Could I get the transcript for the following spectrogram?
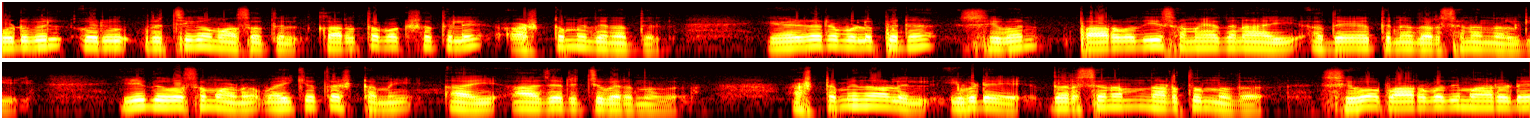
ഒടുവിൽ ഒരു വൃശ്ചിക മാസത്തിൽ കറുത്തപക്ഷത്തിലെ അഷ്ടമി ദിനത്തിൽ ഏഴര വെളുപ്പിന് ശിവൻ പാർവതീ സമേതനായി അദ്ദേഹത്തിന് ദർശനം നൽകി. ഈ ദിവസമാണ് വൈക്കത്തഷ്ടമി ആയി ആചരിച്ചു വരുന്നത്. അഷ്ടമി നാളിൽ ഇവിടെ ദർശനം നടത്തുന്നത് ശിവപാർവതിമാരുടെ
